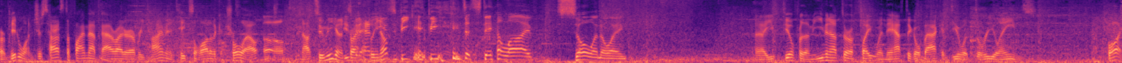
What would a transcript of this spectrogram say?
Or MidOne. Just has to find that Bat Rider every time and it takes a lot of the control out. Uh-oh. Natsumi gonna He's try gonna to have to clean up. use BKB to stay alive. So annoying. Uh, you feel for them even after a fight when they have to go back and deal with three lanes. But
